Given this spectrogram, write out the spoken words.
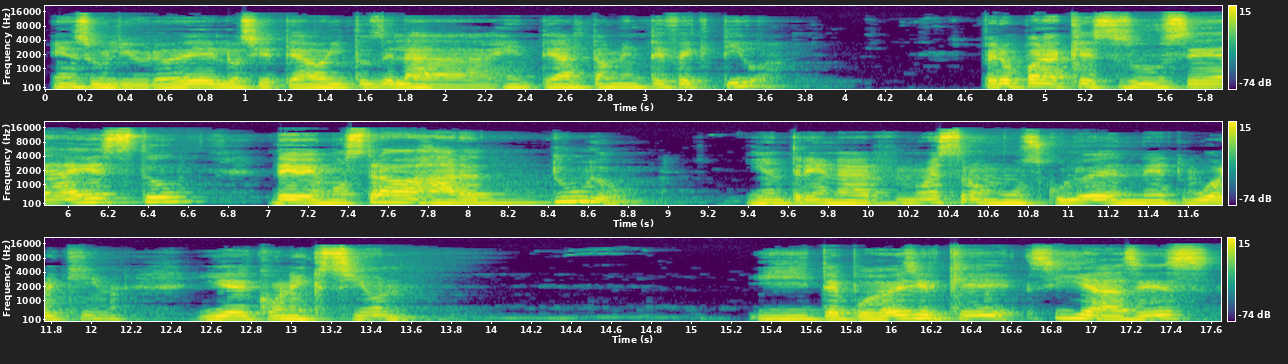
en su libro de los siete hábitos de la gente altamente efectiva. Pero para que suceda esto, debemos trabajar duro y entrenar nuestro músculo de networking y de conexión. Y te puedo decir que si haces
